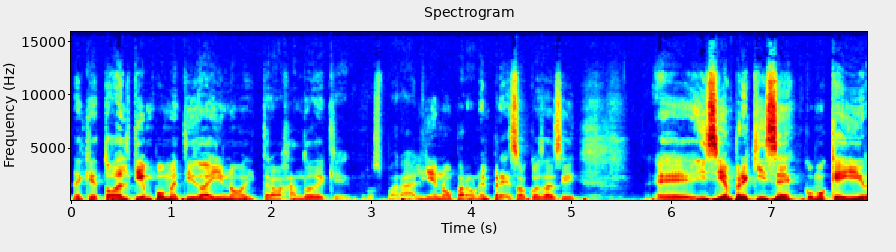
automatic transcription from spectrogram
de que todo el tiempo metido ahí, ¿no? Y trabajando de que, pues para alguien o para una empresa o cosas así. Eh, y siempre quise como que ir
